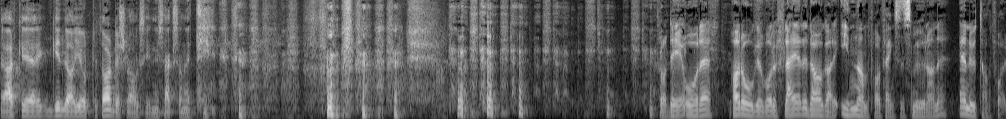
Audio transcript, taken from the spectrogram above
Jeg har ikke giddet å gjort et arbeidslag siden i 96. Fra det året har Roger vært flere dager innenfor fengselsmurene enn utenfor.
